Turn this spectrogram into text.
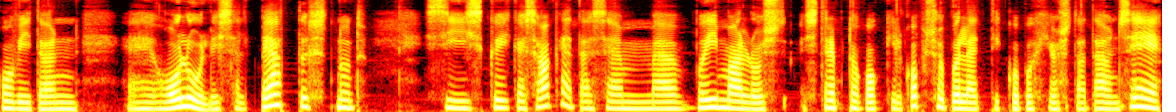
Covid on eh, oluliselt pead tõstnud, siis kõige sagedasem võimalus streptokokil kopsupõletikku põhjustada on see,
